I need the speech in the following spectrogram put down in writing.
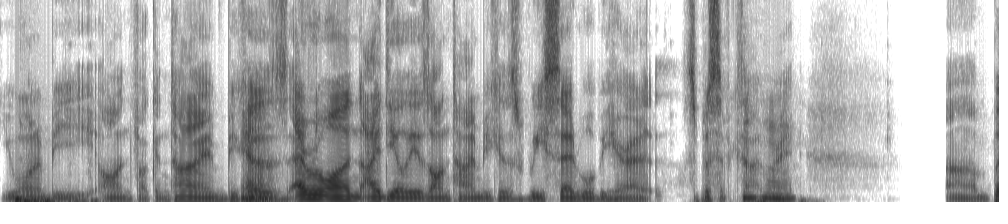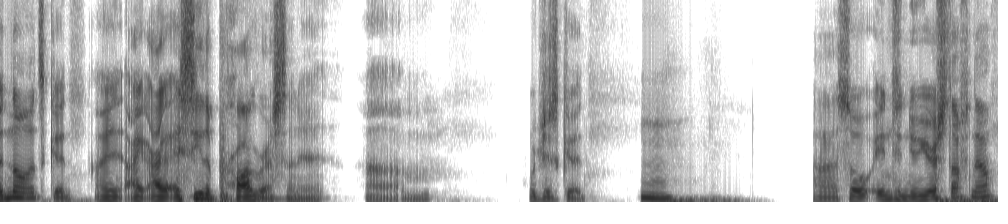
you want to be on fucking time because everyone ideally is on time because we said we'll be here at a specific time, Mhm. right? Um, but no, it's good. I, I I see the progress in it, um, which is good. Mm. Uh, so into New Year stuff now.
